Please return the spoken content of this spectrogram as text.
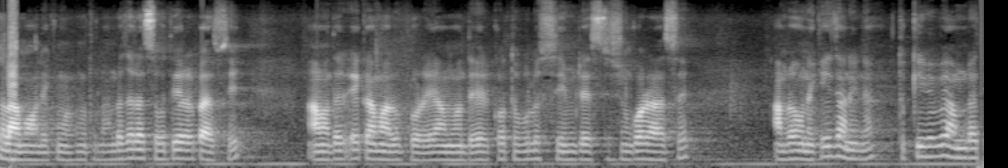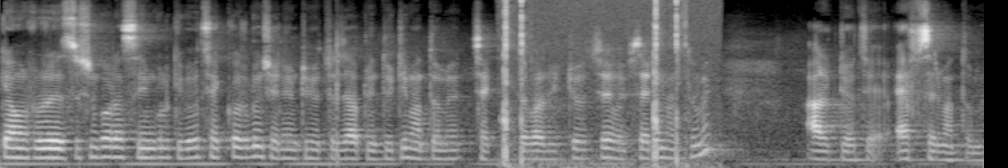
সালামু আলাইকুম রহমতুল্লাহ। আমরা যারা সৌদি আরবে আছি, আমাদের একামার উপরে আমাদের কতগুলো সিম রেজিস্ট্রেশন করা আছে, আমরা অনেকেই জানি না। তো কীভাবে আমরা কেমন রেজিস্ট্রেশন করা সিমগুলো কীভাবে চেক করবেন, সেই নিয়মটি হচ্ছে যে আপনি দুইটি মাধ্যমে চেক করতে পারেন। একটি হচ্ছে ওয়েবসাইটের মাধ্যমে, আর একটি হচ্ছে অ্যাপসের মাধ্যমে।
